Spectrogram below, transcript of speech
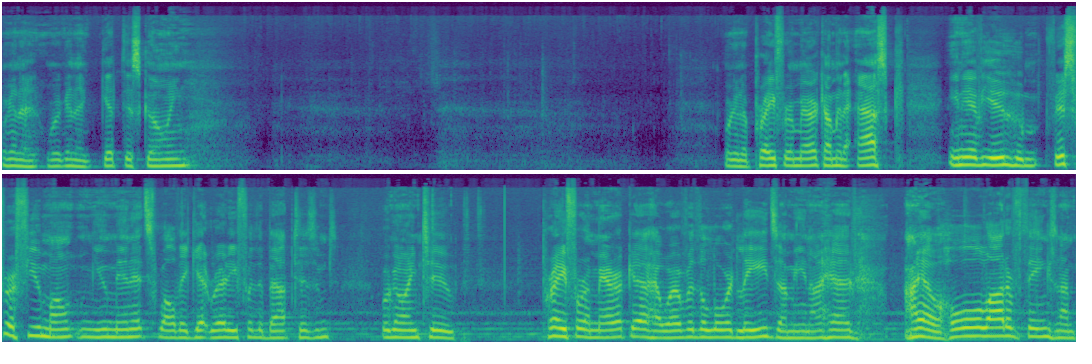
We're gonna we're gonna get this going. We're gonna pray for America. I'm gonna ask any of you who, just for a few, few minutes while they get ready for the baptisms, we're going to pray for America however the Lord leads. I mean, I had I have a whole lot of things, and I'm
